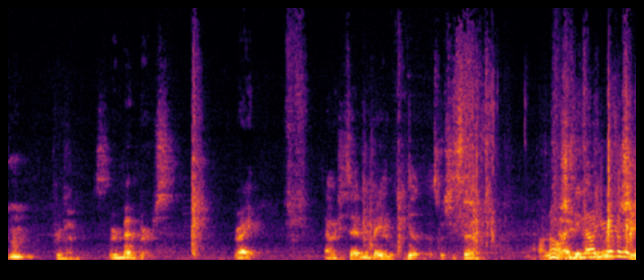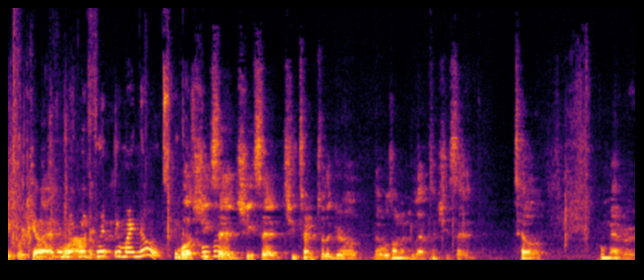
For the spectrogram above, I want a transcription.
mm-hmm. Remember? remembers, right? That what she said verbatim. Yep, that's what she said. I don't know. I See, think- now I you think guys are she- making, Raquel you has guys are more making on me flip but- through my notes. Because, Well, she said on. she said she turned to the girl that was on her left and she said, "Tell whomever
